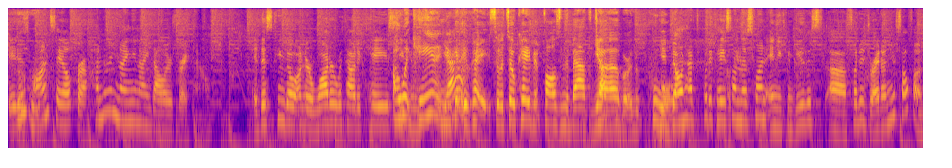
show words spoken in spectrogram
It is Ooh. on sale for $199 right now. This can go underwater without a case. Oh, You it can. Yeah. get- okay, so it's okay if it falls in the bathtub Yep. or the pool. You don't have to put a case on this one, and you can view this uh, footage right on your cell phone.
